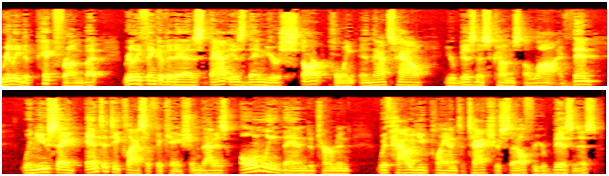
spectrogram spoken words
really to pick from, but really think of it as that is then your start point, and that's how your business comes alive. Then when you say entity classification, that is only then determined with how you plan to tax yourself or your business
